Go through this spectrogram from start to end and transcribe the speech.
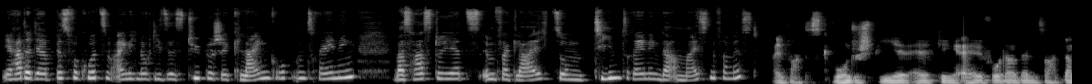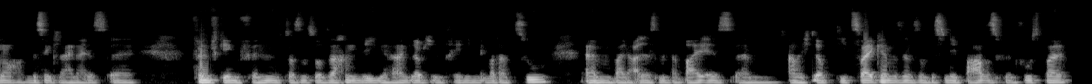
Ihr hattet ja bis vor kurzem eigentlich noch dieses typische Kleingruppentraining. Was hast du jetzt im Vergleich zum Teamtraining da am meisten vermisst? Einfach das gewohnte Spiel, 11 gegen 11 oder wenn es dann noch ein bisschen kleiner ist, äh, 5 gegen 5. Das sind so Sachen, die gehören, glaube ich, im Training immer dazu, ähm, weil da alles mit dabei ist. Ähm, aber ich glaube, die Zweikämpfe sind so ein bisschen die Basis für den Fußball.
